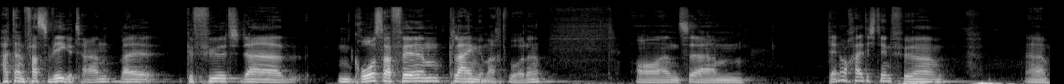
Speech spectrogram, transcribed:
Hat dann fast wehgetan, weil gefühlt da ein großer Film klein gemacht wurde. Und ähm, dennoch halte ich den für... Ja,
